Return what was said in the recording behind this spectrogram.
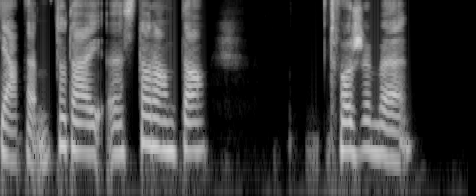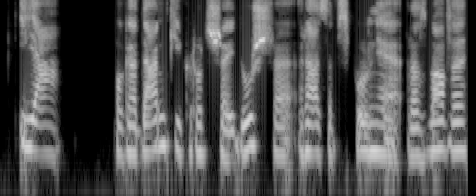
Gniatem. Tutaj e, z Toronto tworzymy ja pogadanki krótsze i dłuższe, razem wspólnie rozmowy,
